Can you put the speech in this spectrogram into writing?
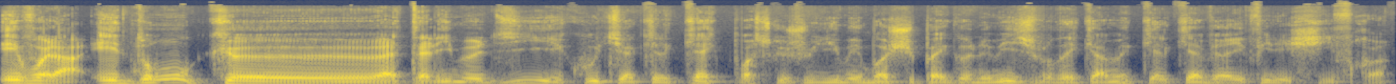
Et voilà. Et donc, euh, Attali me dit, écoute, il y a quelqu'un, parce que je lui dis, mais moi je ne suis pas économiste, je voudrais quand même que quelqu'un vérifie les chiffres.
